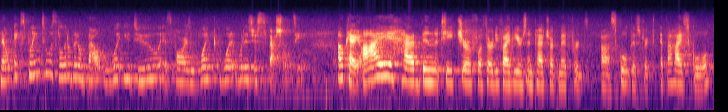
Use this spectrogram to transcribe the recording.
Now, explain to us a little bit about what you do as far as what, what, what is your specialty? Okay, I had been a teacher for 35 years in Patrick Medford uh, School District at the high school.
